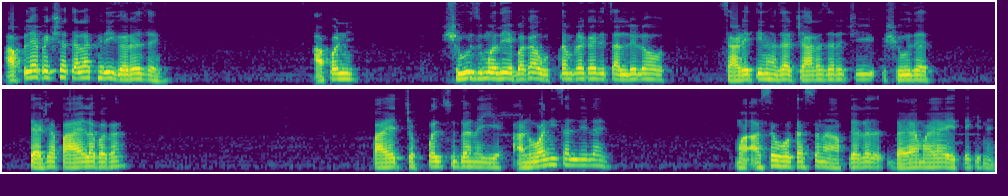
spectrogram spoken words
आपल्यापेक्षा त्याला खरी गरज आहे. आपण शूजमध्ये बघा उत्तम प्रकारे चाललेलो आहोत. साडेतीन हजार चार हजाराची शूज आहेत. त्याच्या पायाला बघा. पायात चप्पलसुद्धा नाही आहे अनवानी चाललेला आहे. मग असं होत असताना आपल्याला दयामाया येते की नाही?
